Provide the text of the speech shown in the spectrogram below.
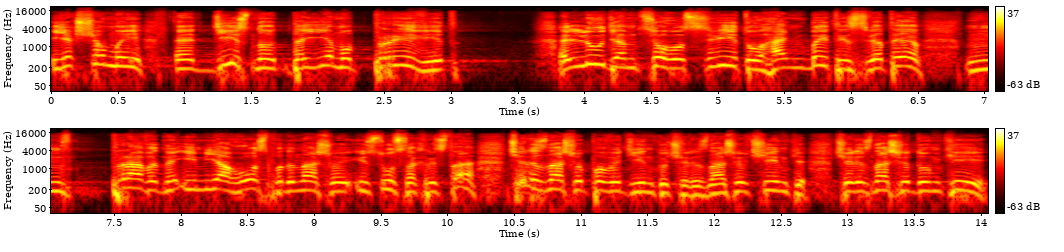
І якщо ми е, дійсно даємо привід людям цього світу ганьбити святе праведне ім'я Господа нашого Ісуса Христа через нашу поведінку, через наші вчинки, через наші думки,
